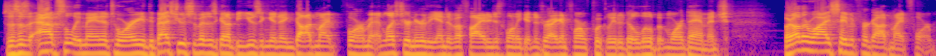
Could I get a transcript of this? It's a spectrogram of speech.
So this is absolutely mandatory. The best use of it is going to be using it in Godmight form, unless you're near the end of a fight and just want to get into Dragon form quickly to do a little bit more damage. But otherwise, save it for Godmight form.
